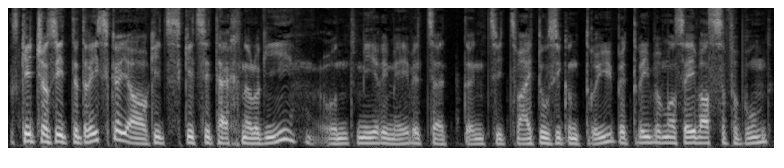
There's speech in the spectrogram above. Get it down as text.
es gibt schon seit den 30er Jahren gibt's, gibt's die Technologie und wir im EWZ dann seit 2003 betreiben wir Seewasserverbund.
